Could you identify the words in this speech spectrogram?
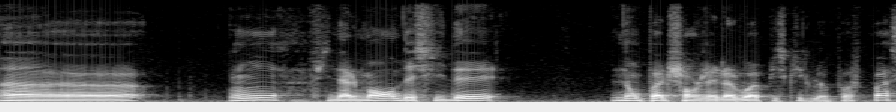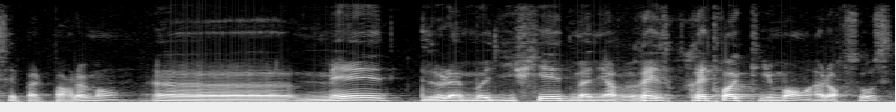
euh, ont finalement décidé non pas de changer la loi puisqu'ils ne le peuvent pas, c'est pas le Parlement, euh, mais de la modifier de manière rétroactivement à leur sauce,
